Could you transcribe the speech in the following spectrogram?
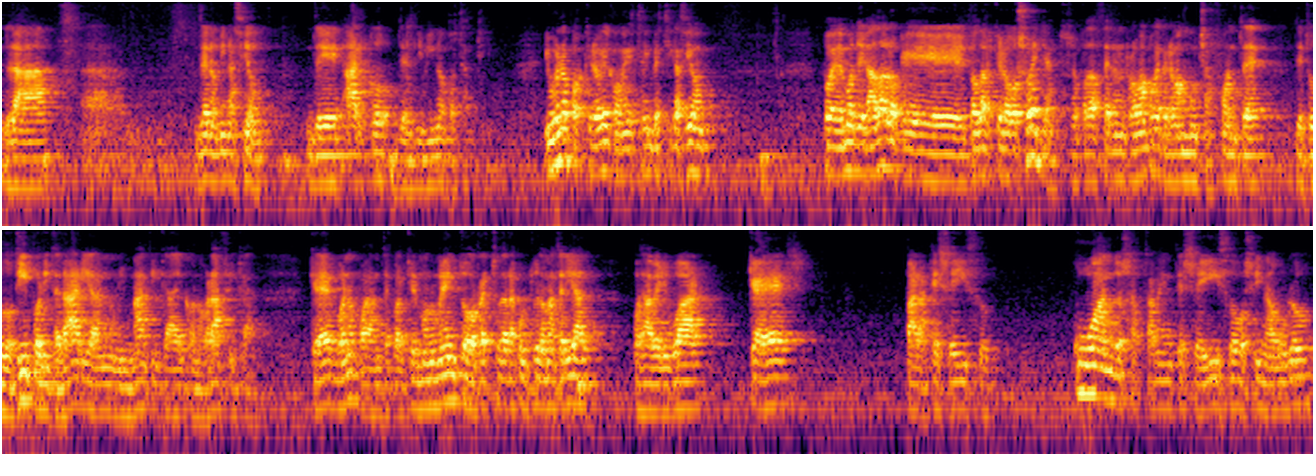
la uh, denominación de arco del divino Constantino. Y bueno, pues creo que con esta investigación pues hemos llegado a lo que todo arqueólogo sueña. Se puede hacer en Roma porque tenemos muchas fuentes de todo tipo, literarias, numismáticas, iconográficas, que es, bueno, pues ante cualquier monumento o resto de la cultura material, pues averiguar qué es, para qué se hizo, cuándo exactamente se hizo o se inauguró,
